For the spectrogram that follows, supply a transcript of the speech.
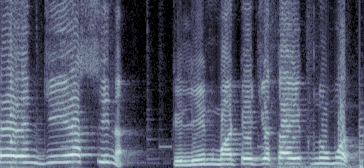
ઓએનજીએસસીના ફિલિંગ માટે જતા એકનું મોત.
